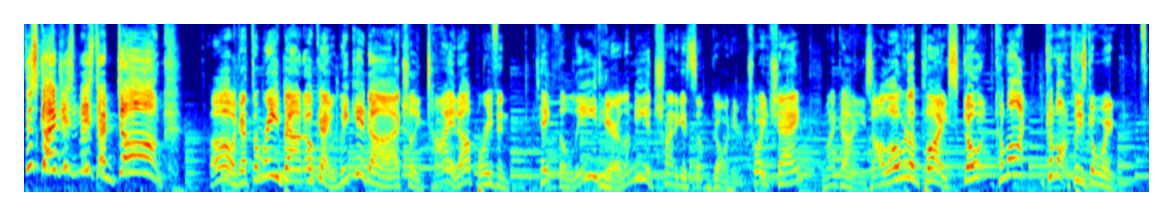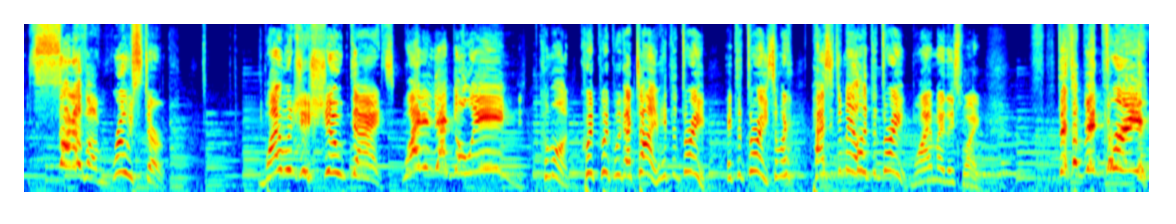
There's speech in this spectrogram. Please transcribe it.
this guy just missed a dunk! Oh, I got the rebound. Okay, we could uh, actually tie it up or even take the lead here. Let me try to get something going here. Choi Chang, my God, he's all over the place. Go, come on, come on, please go in. Son of a rooster! Why would you shoot that? Why did that go in? Come on, quick, quick, we got time. Hit the three, hit the three. Someone pass it to me, I'll hit the three. Why am I this way? That's a big three!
